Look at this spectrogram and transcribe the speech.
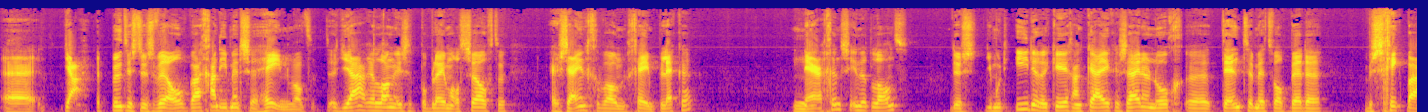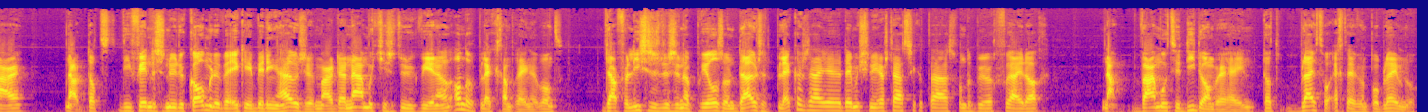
Uh, ja, het punt is dus wel, waar gaan die mensen heen? Want jarenlang is het probleem al hetzelfde. Er zijn gewoon geen plekken. Nergens in het land. Dus je moet iedere keer gaan kijken, zijn er nog uh, tenten met wat bedden beschikbaar? Nou, dat, die vinden ze nu de komende weken in Biddinghuizen. Maar daarna moet je ze natuurlijk weer naar een andere plek gaan brengen. Want daar verliezen ze dus in april zo'n duizend plekken, zei uh, demissionair staatssecretaris van de Burg vrijdag. Nou, waar moeten die dan weer heen? Dat blijft wel echt even een probleem nog.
